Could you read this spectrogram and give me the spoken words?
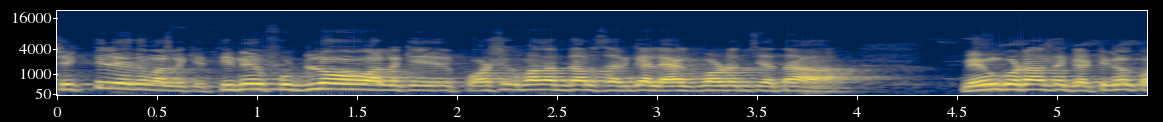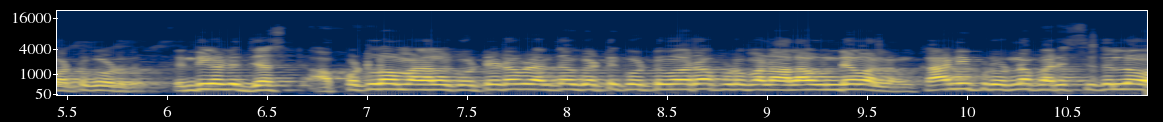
శక్తి లేదు వాళ్ళకి. తినే ఫుడ్లో వాళ్ళకి పోషక పదార్థాలు సరిగ్గా లేకపోవడం చేత మేము కూడా అంత గట్టిగా కొట్టకూడదు. ఎందుకంటే జస్ట్ అప్పట్లో మనల్ని కొట్టేటప్పుడు ఎంతో గట్టి కొట్టేవారు అప్పుడు మనం అలా ఉండేవాళ్ళం. కానీ ఇప్పుడు ఉన్న పరిస్థితుల్లో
